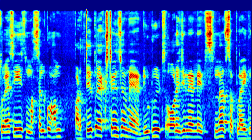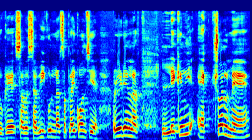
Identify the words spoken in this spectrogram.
तो ऐसे ही इस मसल को हम पढ़ते तो एक्सटेंशन में है due to its origin and its nerve supply क्योंकि सब, सभी को नर्व सप्लाई कौन सी है? रेडियल नर्व लेकिन ये एक्चुअल में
